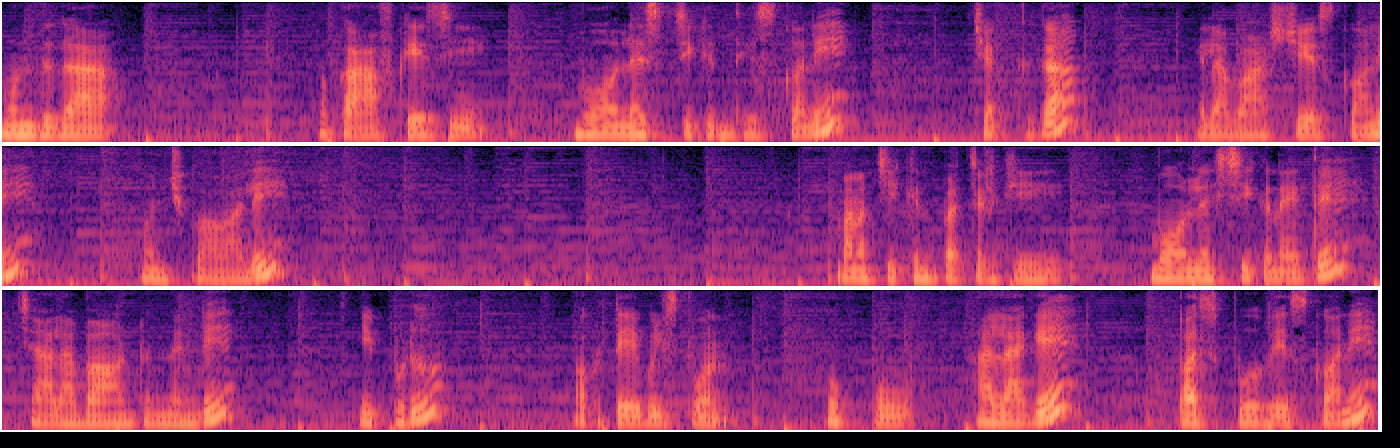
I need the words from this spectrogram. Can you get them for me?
ముందుగా ఒక హాఫ్ కేజీ బోన్లెస్ చికెన్ తీసుకొని చక్కగా ఇలా వాష్ చేసుకొని ఉంచుకోవాలి. మన చికెన్ పచ్చడికి బోన్లెస్ చికెన్ అయితే చాలా బాగుంటుందండి. ఇప్పుడు ఒక టేబుల్ స్పూన్ ఉప్పు అలాగే పసుపు వేసుకొని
